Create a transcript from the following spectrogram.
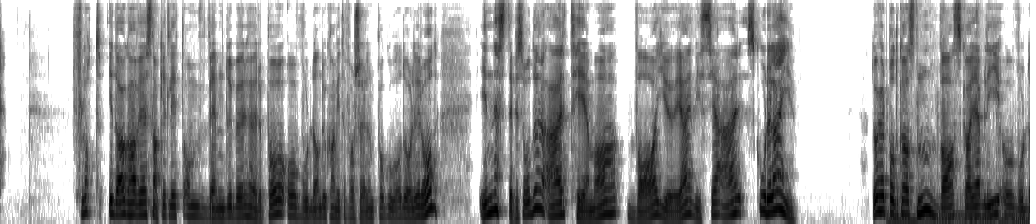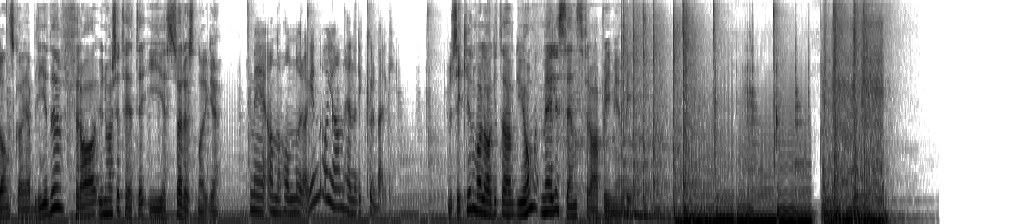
Flott. I dag har vi snakket litt om hvem du bør høre på, og hvordan du kan vite forskjellen på gode og dårlige råd. I neste episode er temaet Hva gjør jeg hvis jeg er skolelei? Du har hørt podkasten Hva skal jeg bli og hvordan skal jeg bli det? fra Universitetet i Sørøst-Norge. Med Anne Holm Nordhagen og Jan Henrik Kullberg. Musikken var laget av Guillaume med lisens fra Premium Beat.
